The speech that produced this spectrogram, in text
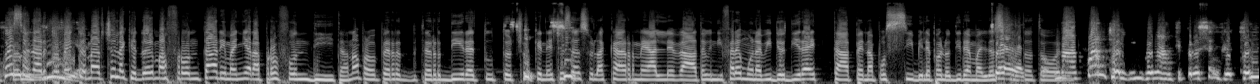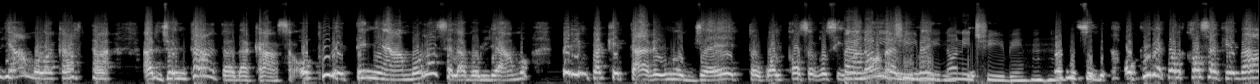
questo è un argomento, Marcella, che dovremmo affrontare in maniera approfondita, no? proprio per, per, dire tutto ciò sì, che è necessario sì. sulla carne allevata. Quindi faremo una video diretta appena possibile, poi lo diremo agli certo, ascoltatori. Ma quanto agli inquinanti, per esempio, togliamo la carta argentata da casa oppure teniamola se la vogliamo per impacchettare un oggetto, qualcosa così. Però ma non, non, i cibi, non i cibi. Mm-hmm. Oppure qualcosa che va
